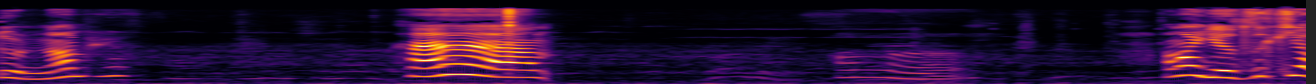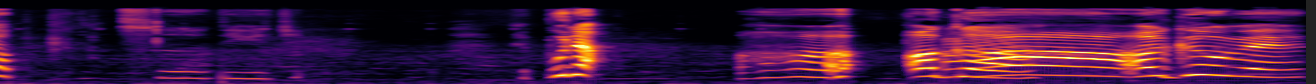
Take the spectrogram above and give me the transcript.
Dur ne yapıyor? He. Aa. Ama yazık yaptı diyecek. Bu ne? Aa, aga. Aa, aga be.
